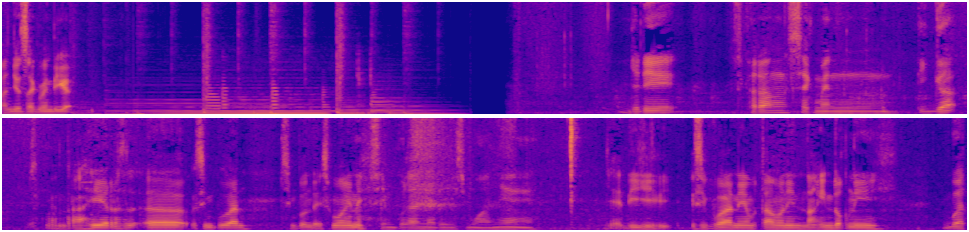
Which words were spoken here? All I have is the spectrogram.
Lanjut segmen 3 Jadi sekarang segmen 3 segmen terakhir eh, kesimpulan. Kesimpulan dari semua ini. Kesimpulan dari semuanya. jadi kesimpulannya yang pertama nih tentang indok nih. Buat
